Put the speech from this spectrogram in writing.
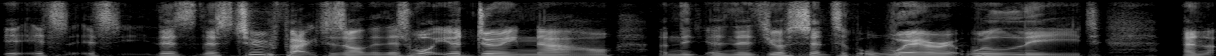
it's it's there's there's two factors, aren't there? There's what you're doing now, and the, and there's your sense of where it will lead. And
